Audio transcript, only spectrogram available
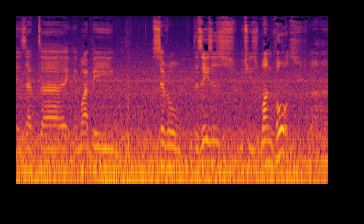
is that uh, it might be several diseases, which is one cause. Uh,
